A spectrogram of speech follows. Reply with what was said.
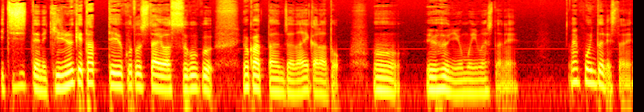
ー、1失点で切り抜けたっていうこと自体はすごく良かったんじゃないかなと、うん、いうふうに思いましたね。あれポイントでしたね。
